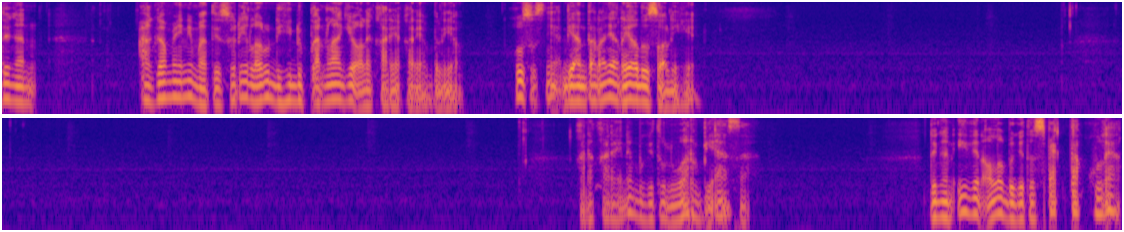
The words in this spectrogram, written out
dengan agama ini mati suri lalu dihidupkan lagi oleh karya-karya beliau. Khususnya di antaranya Riyadus Solihin karena karyanya begitu luar biasa. Dengan izin Allah begitu spektakuler.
